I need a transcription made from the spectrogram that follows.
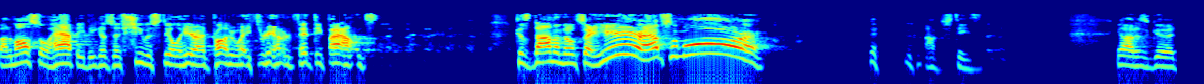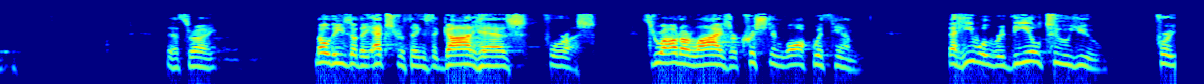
but I'm also happy because if she was still here, I'd probably weigh 350 pounds. Cause Donna don't say, here, have some more. I'm just teasing. God is good. That's right. No, these are the extra things that God has for us throughout our lives, our Christian walk with Him, that He will reveal to you for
